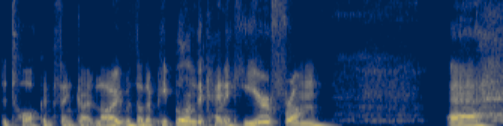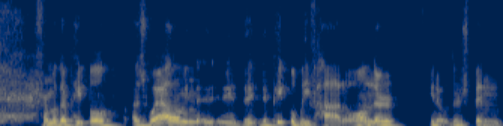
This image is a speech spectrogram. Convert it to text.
to talk and think out loud with other people and to kind of hear from uh, from other people as well. I mean, the, the people we've had on there, you know, there's been,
